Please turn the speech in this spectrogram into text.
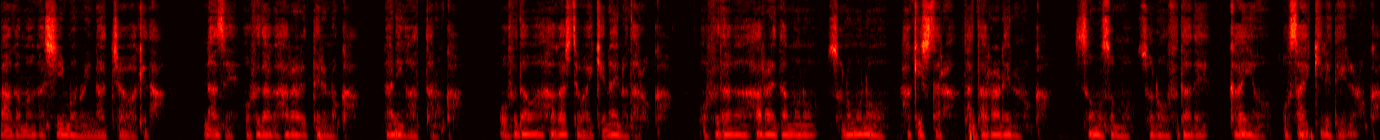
まがまがしいものになっちゃうわけだ。なぜお札が貼られてるのか何があったのかお札は剥がしてはいけないのだろうか。お札が貼られたものそのものを破棄したらたたられるのか。そもそもそのお札で害を抑えきれているのか。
